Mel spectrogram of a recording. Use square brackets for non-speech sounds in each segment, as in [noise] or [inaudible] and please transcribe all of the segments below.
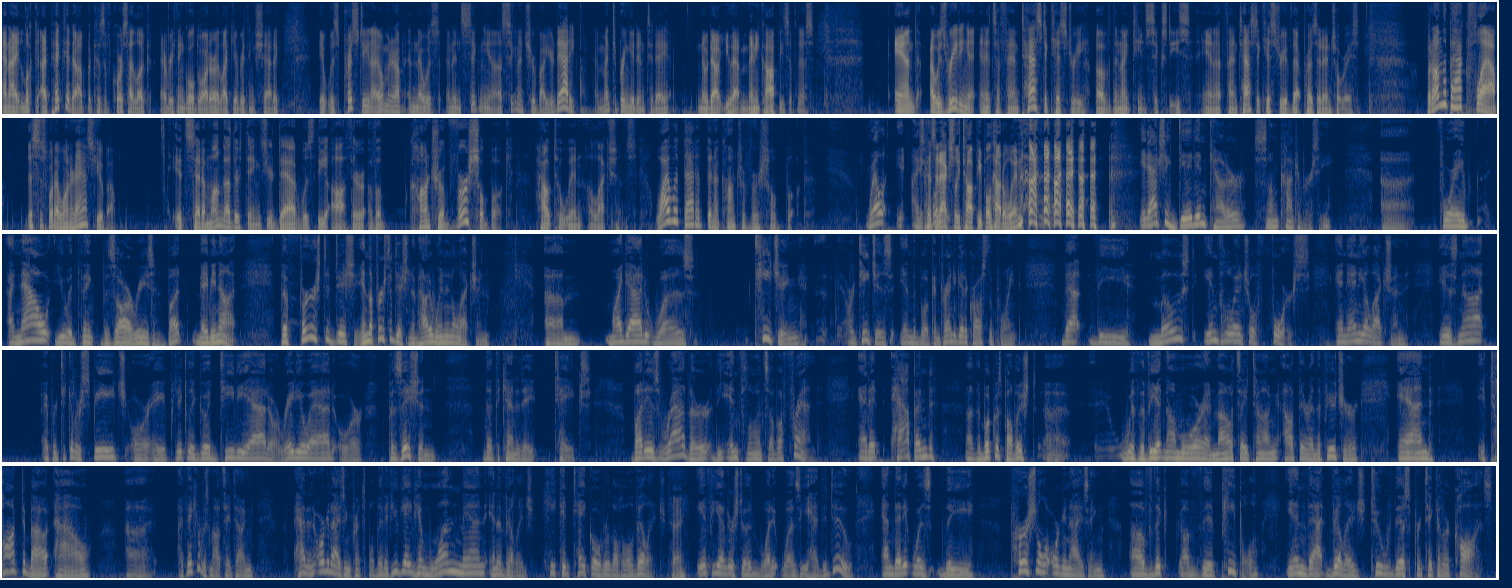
And I look, I picked it up because, of course, I like everything Goldwater. I like everything Shadegg. It was pristine. I opened it up, and there was an insignia, a signature by your daddy. I meant to bring it in today. No doubt you have many copies of this. And I was reading it, and it's a fantastic history of the 1960s and a fantastic history of that presidential race. But on the back flap, this is what I wanted to ask you about. It said, among other things, your dad was the author of a controversial book, How to Win Elections. Why would that have been a controversial book? Well, it, I Because it actually taught people how to win? [laughs] it actually did encounter some controversy uh, for a, a now you would think bizarre reason, but maybe not. The first edition, in the first edition of How to Win an Election, um, my dad was teaching or teaches in the book and trying to get across the point that the most influential force in any election is not a particular speech or a particularly good TV ad or radio ad or position that the candidate takes, but is rather the influence of a friend. And it happened, uh, the book was published uh, with the Vietnam War and Mao Zedong out there in the future. And it talked about how, uh, I think it was Mao Zedong, had an organizing principle that if you gave him one man in a village, he could take over the whole village Okay. if he understood what it was he had to do, and that it was the personal organizing of the of the people in that village to this particular cause,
